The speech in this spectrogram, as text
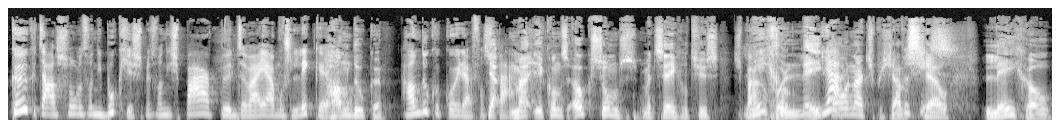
keukentafels vol met van die boekjes, met van die spaarpunten waar je aan moest likken. Handdoeken. Handdoeken kon je daarvan Ja, sparen. maar je kon dus ook soms met zegeltjes sparen Lego. voor Lego. Ja, en dan had je speciale precies. Shell Lego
